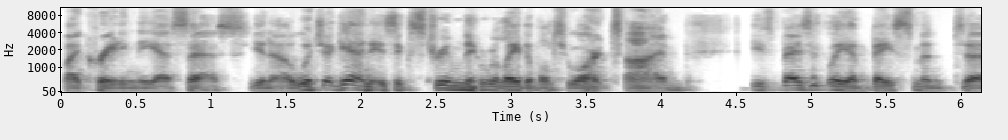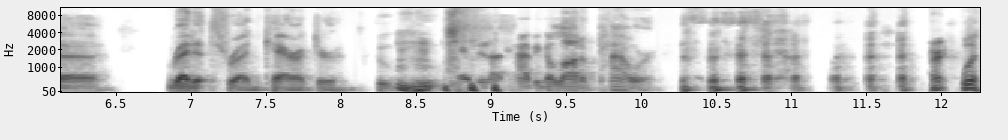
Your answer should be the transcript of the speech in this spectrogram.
by creating the SS. You know, which again is extremely relatable to our time. He's basically a basement uh, Reddit thread character who, who Mm-hmm. ended up having a lot of power. All right. Well,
